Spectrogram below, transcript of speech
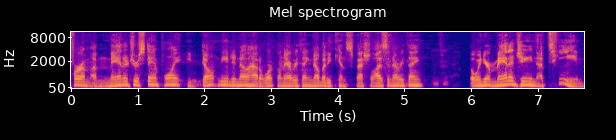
from a manager standpoint, you don't need to know how to work on everything. Nobody can specialize in everything. Mhm. But when you're managing a team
